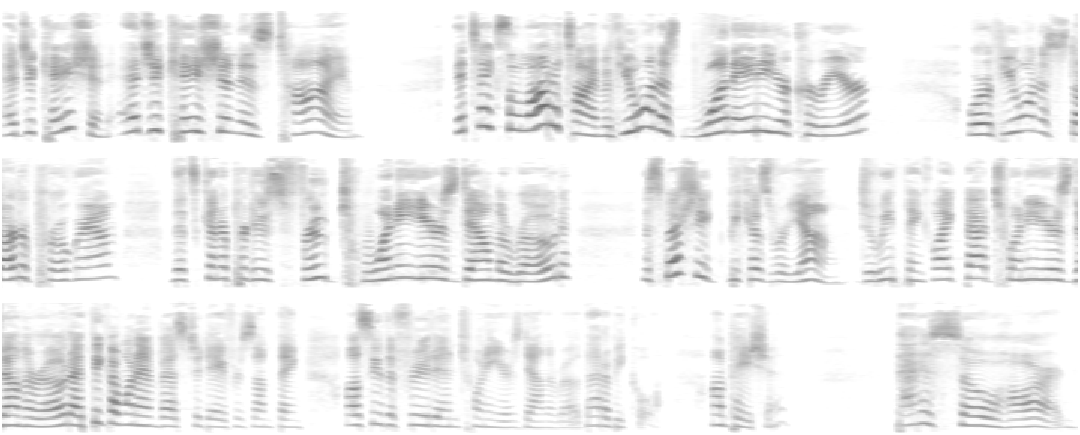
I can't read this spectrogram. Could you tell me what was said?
education. Education is time. It takes a lot of time. If you want to 180 your career, or if you want to start a program that's going to produce fruit 20 years down the road, especially because we're young. Do we think like that 20 years down the road? I think I want to invest today for something. I'll see the fruit in 20 years down the road. That'll be cool. I'm patient. That is so hard.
